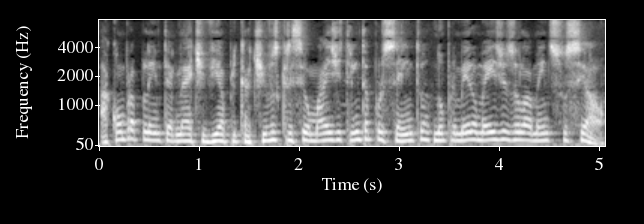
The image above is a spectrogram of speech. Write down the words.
a compra pela internet via aplicativos cresceu mais de 30% no primeiro mês de isolamento social,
